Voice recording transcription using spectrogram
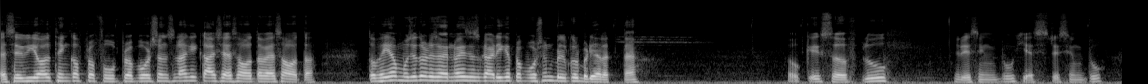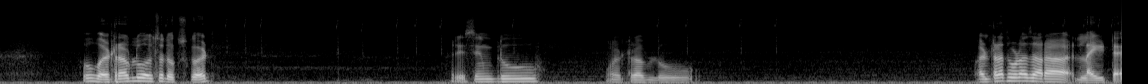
ऐसे we all think of proportions ना कि काश ऐसा होता, वैसा होता। तो भैया, मुझे तो डिज़ाइन वाइज इस गाड़ी के प्रोपोर्शन बिल्कुल बढ़िया लगता है। Okay surf blue racing blue yes racing blue Oh, ultra blue also looks good. Racing blue, ultra blue. Ultra थोड़ा ज़रा लाइट है.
